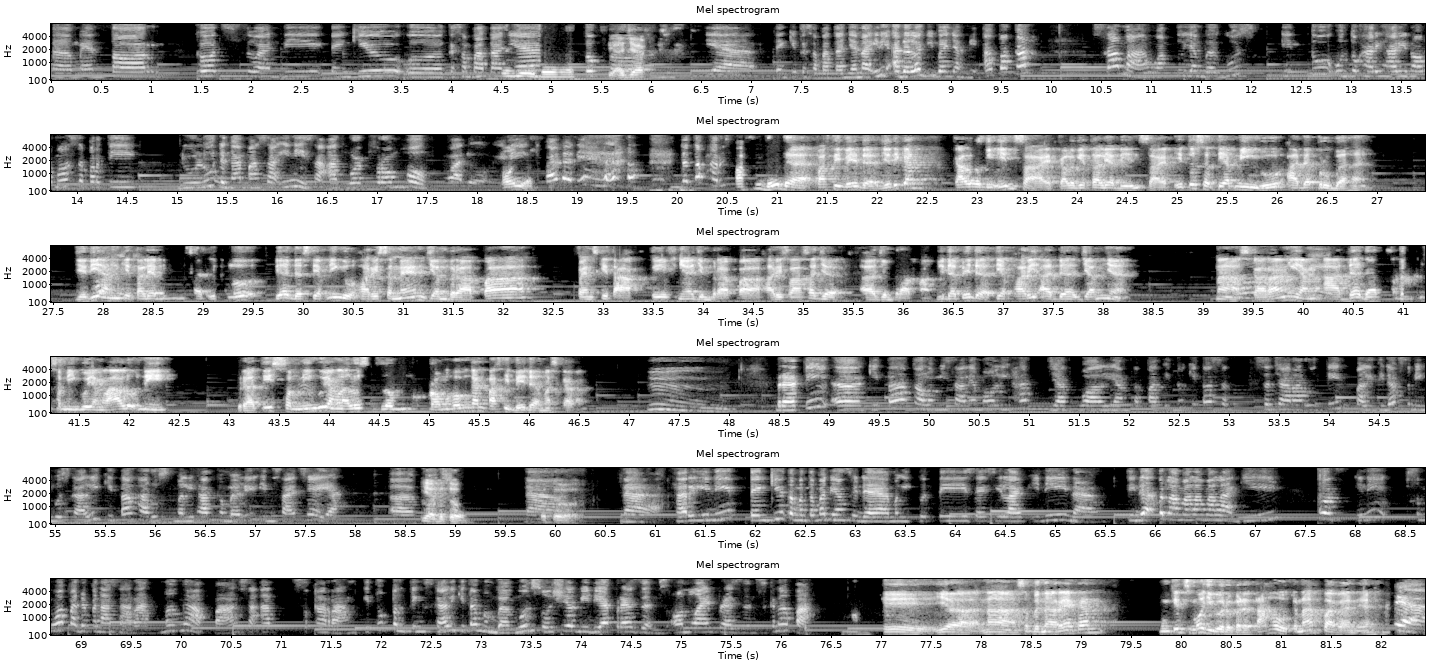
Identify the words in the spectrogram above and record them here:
uh, mentor Coach Suwandi, thank you uh, kesempatannya untuk diajak. Uh, ya, thank you kesempatannya. Nah, ini ada lagi banyak nih. Apakah sama waktu yang bagus itu untuk hari-hari normal seperti dulu dengan masa ini saat work from home? Waduh, oh, iya. gimana nih? Tetap harus pasti beda, pasti beda. Jadi kan kalau di Insight, kalau kita lihat di Insight itu setiap minggu ada perubahan. Jadi oh, yang iya. kita lihat di Insight itu dia ada setiap minggu. Hari Senin jam berapa fans kita aktifnya jam berapa. Hari Selasa jam, uh, jam berapa. Beda-beda. Tiap hari ada jamnya. Nah oh, sekarang okay. yang ada data seminggu yang lalu nih. Berarti seminggu yang lalu sebelum from home kan pasti beda mas sekarang. Hmm. Berarti uh, kita kalau misalnya mau lihat jadwal yang tepat itu kita se secara rutin paling tidak seminggu sekali kita harus melihat kembali insights-nya ya. Uh, iya betul. Nah, betul. Nah, hari ini thank you teman-teman yang sudah mengikuti sesi live ini. Nah, tidak berlama-lama lagi, Coach, ini semua pada penasaran mengapa saat sekarang itu penting sekali kita membangun social media presence, online presence. Kenapa? Oke, okay, ya. Nah, sebenarnya kan mungkin semua juga udah pada tahu kenapa kan ya. Iya.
